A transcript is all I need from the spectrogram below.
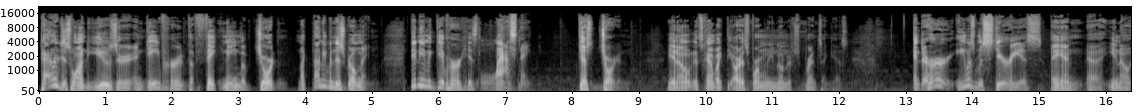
Tyler just wanted to use her and gave her the fake name of Jordan, like not even his real name. Didn't even give her his last name, just Jordan. You know, it's kind of like the artist formerly known as Prince, I guess. And to her, he was mysterious, and uh, you know,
